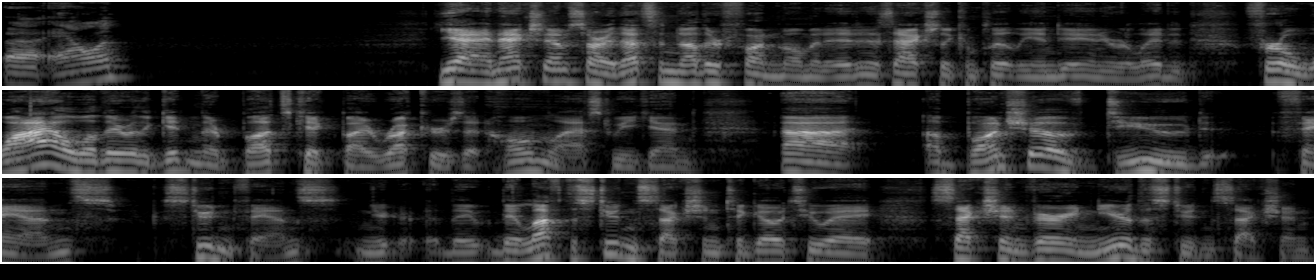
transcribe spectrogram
uh, Allen. Yeah, and actually, I'm sorry. That's another fun moment. and It is actually completely Indiana related. For a while, while they were getting their butts kicked by Rutgers at home last weekend, uh, a bunch of dude fans, student fans, they they left the student section to go to a section very near the student section,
